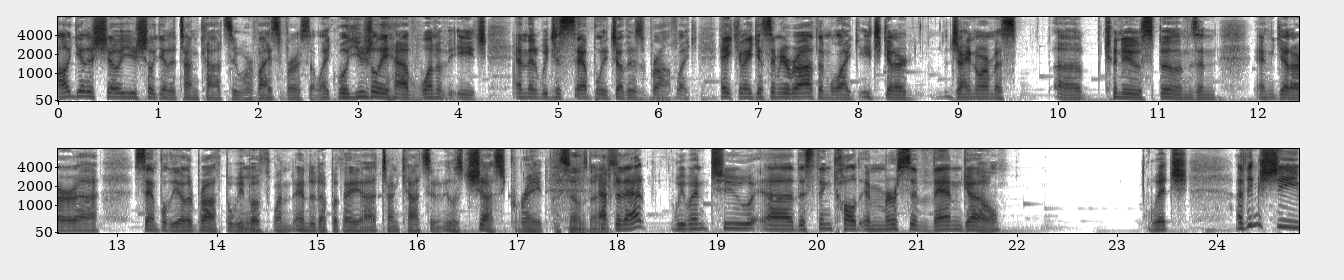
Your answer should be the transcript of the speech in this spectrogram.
I'll get a shoyu, she'll get a tonkatsu, or vice versa. Like we'll usually have one of each, and then we just sample each other's broth. Like, hey, can I get some of your broth? And we'll like each get our ginormous uh, canoe spoons and and get our uh, sample the other broth. But we both went ended up with a uh, tonkatsu, and it was just great. That sounds nice. After that, we went to uh, this thing called Immersive Van Gogh, which I think she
